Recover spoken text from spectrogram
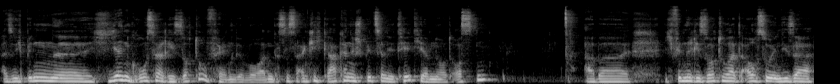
Also ich bin äh, hier ein großer Risotto-Fan geworden. Das ist eigentlich gar keine Spezialität hier im Nordosten. Aber ich finde, Risotto hat auch so in dieser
